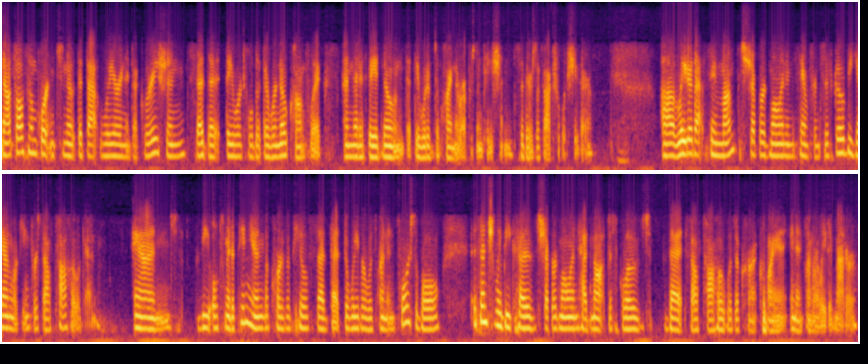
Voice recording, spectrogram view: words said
Now, it's also important to note that that lawyer in a declaration said that they were told that there were no conflicts and that if they had known that they would have declined the representation. So there's a factual issue there. Uh, later that same month, Sheppard Mullin in San Francisco began working for South Tahoe again. And the ultimate opinion, the Court of Appeals said that the waiver was unenforceable, essentially because Sheppard Mullin had not disclosed that South Tahoe was a current client in an unrelated matter.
